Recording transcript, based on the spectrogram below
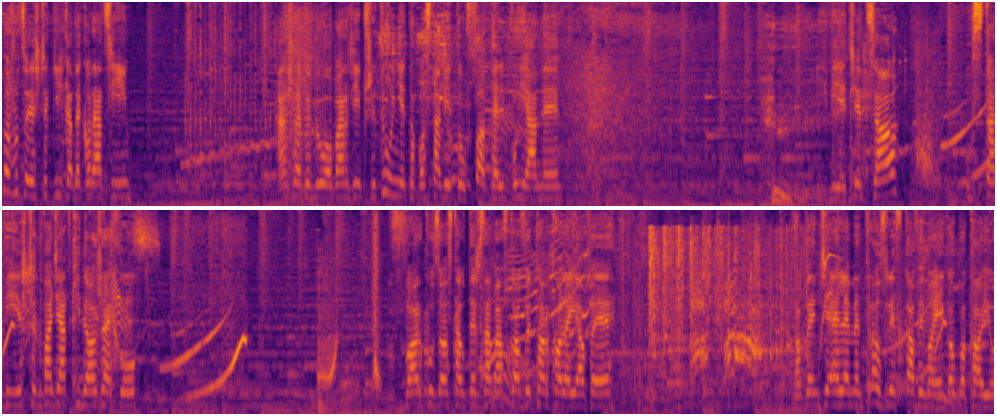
Dorzucę jeszcze kilka dekoracji. A żeby było bardziej przytulnie, to postawię tu fotel bujany. I wiecie co? Ustawię jeszcze dwa dziadki do orzechów. W worku został też zabawkowy tor kolejowy. To będzie element rozrywkowy mojego pokoju.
